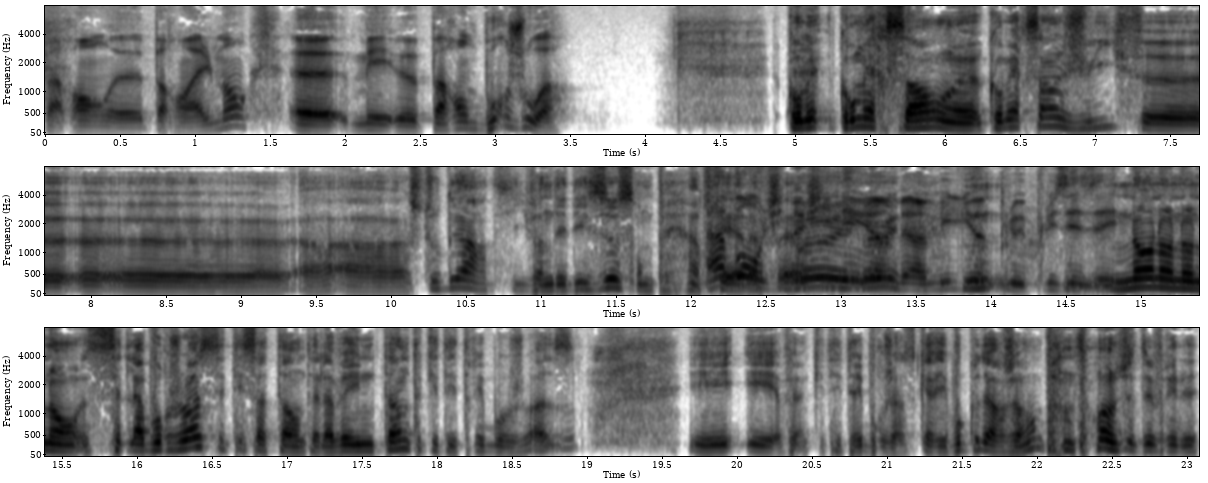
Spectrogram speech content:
parents, parents allemands, mais parents bourgeois commerçant, euh, commerçant juif euh, euh, à, Stuttgart. Il vendait des œufs, son père. ah bon, j'imaginais un, milieu plus, plus aisé. Non, non, non, non. La bourgeoise, c'était sa tante. Elle avait une tante qui était très bourgeoise. Et, et enfin, qui était très bourgeoise, qui avait beaucoup d'argent, pardon, je devrais le,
